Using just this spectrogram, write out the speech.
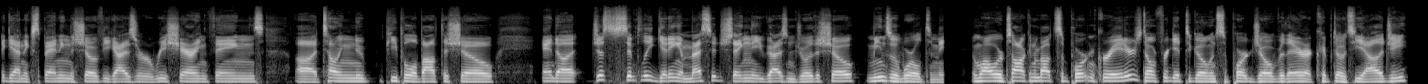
again, expanding the show if you guys are resharing things, uh, telling new people about the show. And just simply getting a message saying that you guys enjoy the show means the world to me. And while we're talking about supporting creators, don't forget to go and support Joe over there at Cryptoteeology.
